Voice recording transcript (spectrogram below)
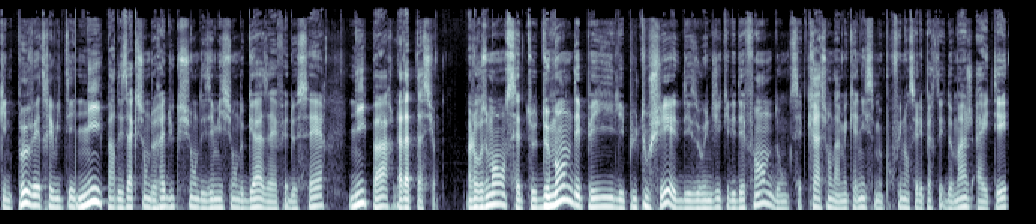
qui ne peuvent être évités ni par des actions de réduction des émissions de gaz à effet de serre, ni par l'adaptation. Malheureusement, cette demande des pays les plus touchés et des ONG qui les défendent, donc cette création d'un mécanisme pour financer les pertes et dommages, a été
